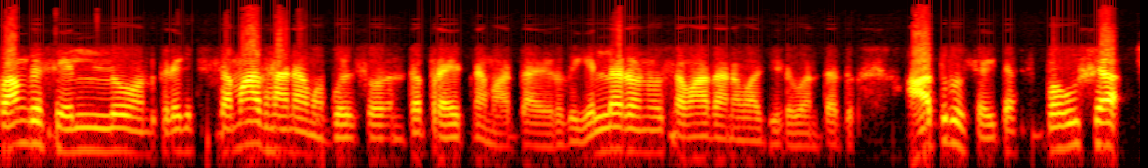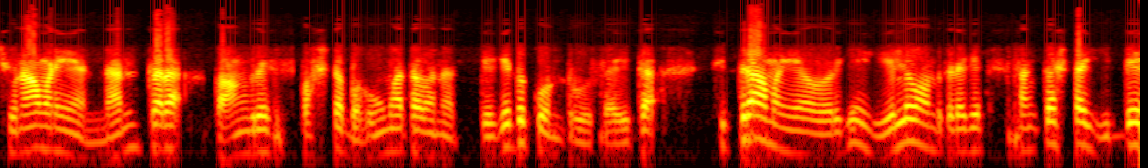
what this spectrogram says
ಕಾಂಗ್ರೆಸ್ ಎಲ್ಲೋ ಒಂದು ಕಡೆಗೆ ಸಮಾಧಾನಗೊಳಿಸುವಂತ ಪ್ರಯತ್ನ ಮಾಡ್ತಾ ಇರೋದು. ಎಲ್ಲರನ್ನು ಸಮಾಧಾನವಾಗಿಡುವಂತದ್ದು ಆದ್ರೂ ಸಹಿತ ಬಹುಶಃ ಚುನಾವಣೆಯ ನಂತರ ಕಾಂಗ್ರೆಸ್ ಸ್ಪಷ್ಟ ಬಹುಮತವನ್ನ ತೆಗೆದುಕೊಂಡ್ರು ಸಹಿತ ಸಿದ್ದರಾಮಯ್ಯ ಅವರಿಗೆ ಎಲ್ಲೋ ಒಂದ್ ಕಡೆಗೆ ಸಂಕಷ್ಟ ಇದ್ದೇ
